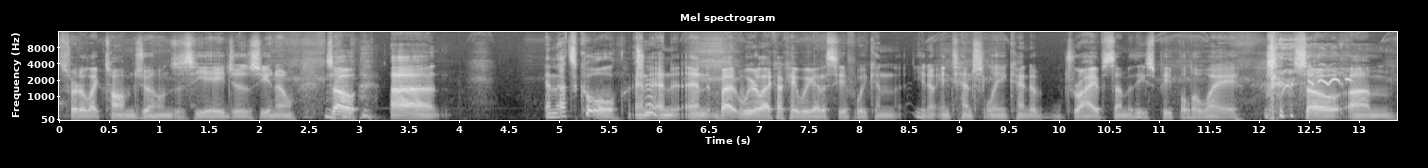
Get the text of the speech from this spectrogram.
sort of like Tom Jones as he ages, you know. So, uh, and that's cool. And and and but we were like, okay, we got to see if we can, you know, intentionally kind of drive some of these people away. so, um,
